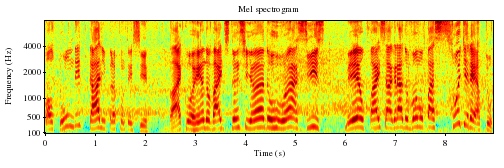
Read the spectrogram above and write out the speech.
Faltou um detalhe para acontecer. Vai correndo, vai distanciando. Juan Assis. Meu pai sagrado, vamos. Passou direto.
